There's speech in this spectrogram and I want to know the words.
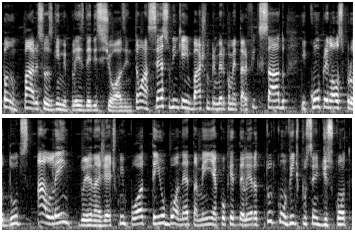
pampar os seus gameplays deliciosos. Então acesse o link aí embaixo no primeiro comentário fixado e comprem lá os produtos, além do energético em pó, tem o boné também e a coqueteleira, tudo com 20% de desconto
